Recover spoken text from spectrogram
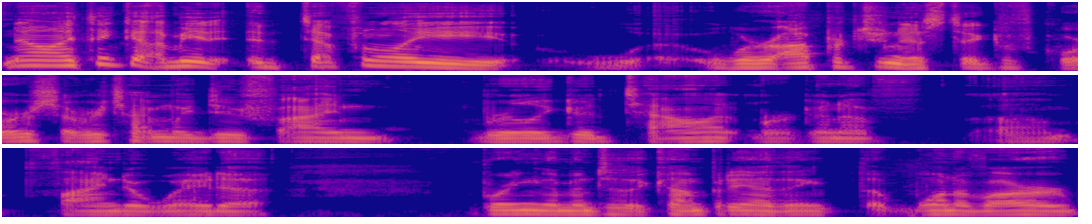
No, I think, I mean, it definitely, we're opportunistic, of course. Every time we do find really good talent, we're going to um, find a way to bring them into the company. I think that one of our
